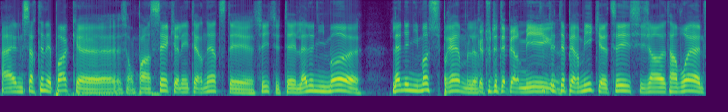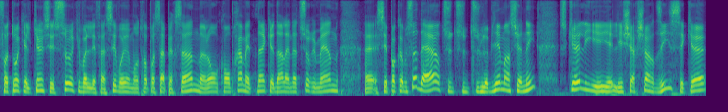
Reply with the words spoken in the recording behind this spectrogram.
à une certaine époque, euh, on pensait que l'Internet, c'était, tu sais, c'était l'anonymat, euh, l'anonymat suprême. Là. Que tout était permis. Tout était permis que, tu sais, si j'en t'envoie une photo à quelqu'un, c'est sûr qu'il va l'effacer. Voyons, il ne montrera pas ça à personne. Mais là, on comprend maintenant que dans la nature humaine, euh, c'est pas comme ça. D'ailleurs, tu, tu- tu l'as bien mentionné. Ce que les, les chercheurs disent, c'est que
